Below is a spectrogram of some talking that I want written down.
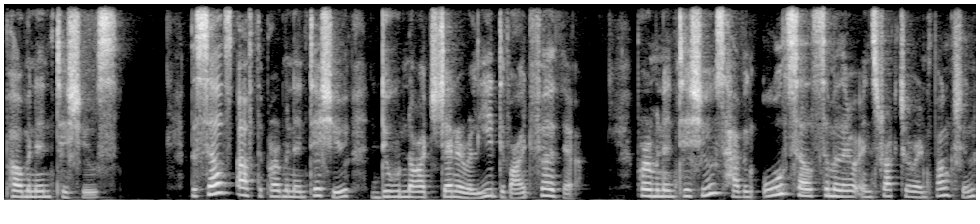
Permanent tissues. The cells of the permanent tissue do not generally divide further. Permanent tissues, having all cells similar in structure and function,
